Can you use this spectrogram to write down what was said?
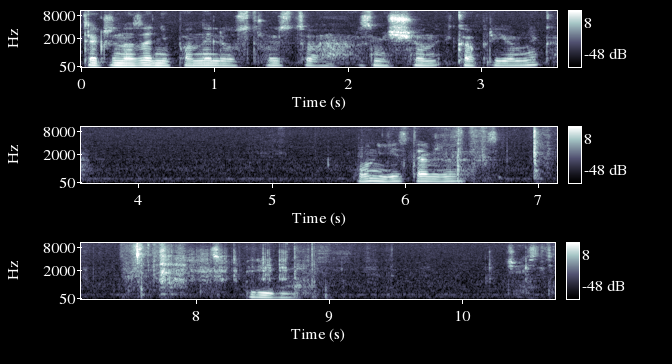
Также на задней панели устройства размещен ИК-приемник. Он есть также передней части.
